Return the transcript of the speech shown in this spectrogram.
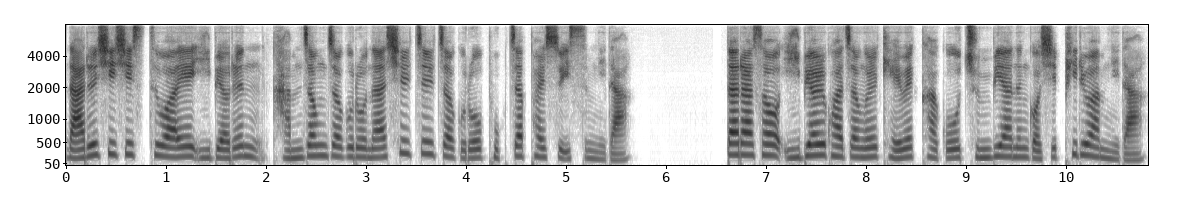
나르시시스트와의 이별은 감정적으로나 실질적으로 복잡할 수 있습니다. 따라서 이별 과정을 계획하고 준비하는 것이 필요합니다.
